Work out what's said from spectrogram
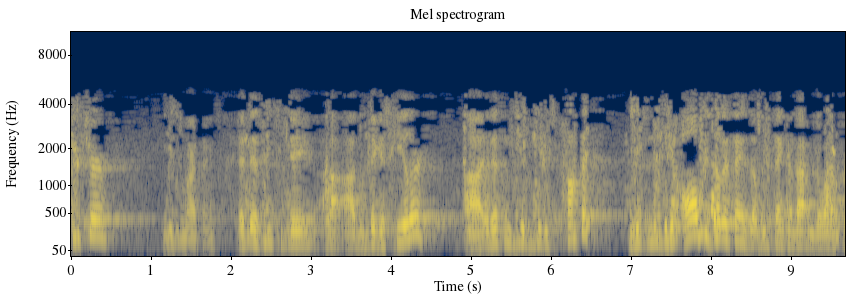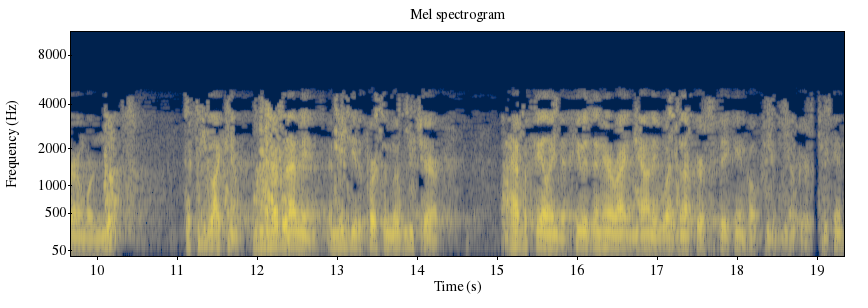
preacher. These are my things. It isn't to be uh, uh, the biggest healer. Uh, it isn't to be the biggest prophet. All these other things that we think about and go after and we're nuts. Just to be like him. Whatever that means. And me be the person moving the chair. I have a feeling if he was in here right now and he wasn't up here speaking, hopefully he'd be up here speaking,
